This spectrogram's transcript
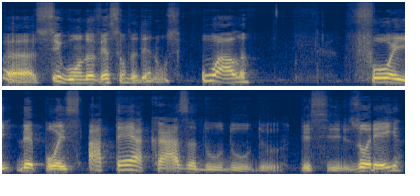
uh, segundo a versão da denúncia, o Alan foi depois até a casa do, do, do desse Zoreia,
